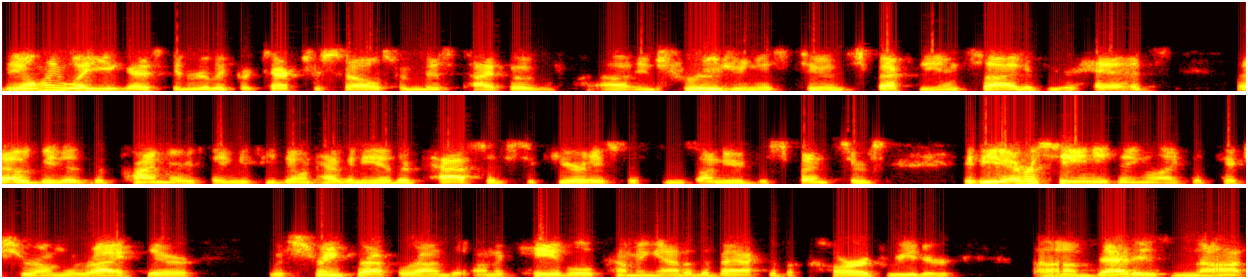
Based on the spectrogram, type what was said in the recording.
The only way you guys can really protect yourselves from this type of uh, intrusion is to inspect the inside of your heads that would be the, the primary thing if you don't have any other passive security systems on your dispensers. If you ever see anything like the picture on the right there with shrink wrap around on a cable coming out of the back of a card reader, um, that is not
